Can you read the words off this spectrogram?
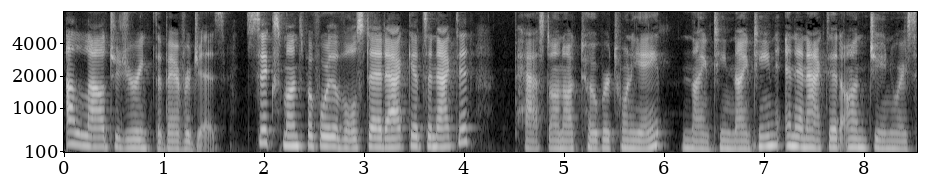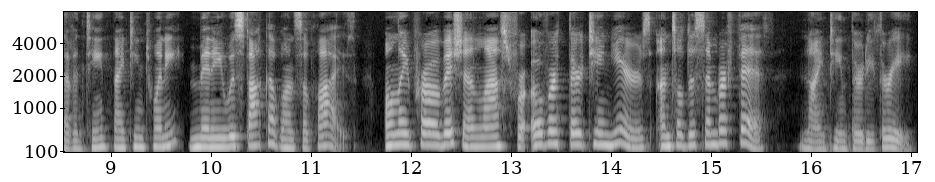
allowed to drink the beverages. Six months before the Volstead Act gets enacted, passed on October 28, 1919, and enacted on January 17, 1920, many would stock up on supplies. Only Prohibition lasts for over 13 years until December 5, 1933.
